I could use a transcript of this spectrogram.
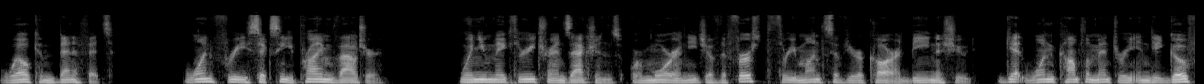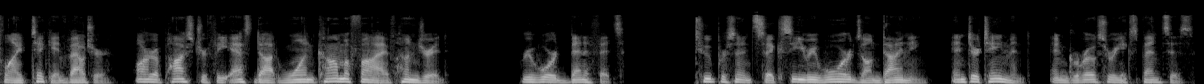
Welcome benefits. 1 free 6E Prime voucher. When you make three transactions or more in each of the first three months of your card being issued, get one complimentary Indigo flight ticket voucher. R'(S.1, 500. Reward benefits. 2% 6E rewards on dining, entertainment, and grocery expenses.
